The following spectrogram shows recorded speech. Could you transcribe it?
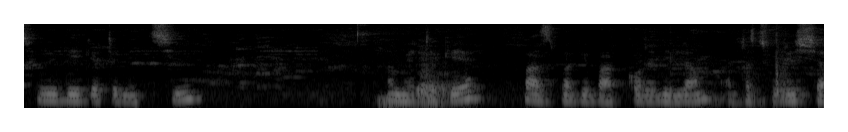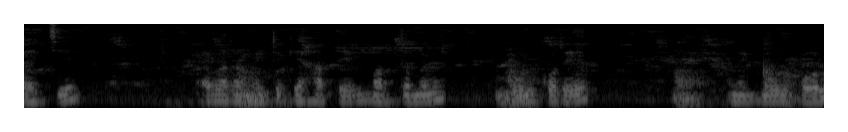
ছুরি দিয়ে কেটে নিচ্ছি। আমি এটাকে পাঁচ ভাগে ভাগ করে নিলাম একটা ছুরির সাহায্যে। এবার আমি এটাকে হাতের মাধ্যমে গোল করে আমি গোল বল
